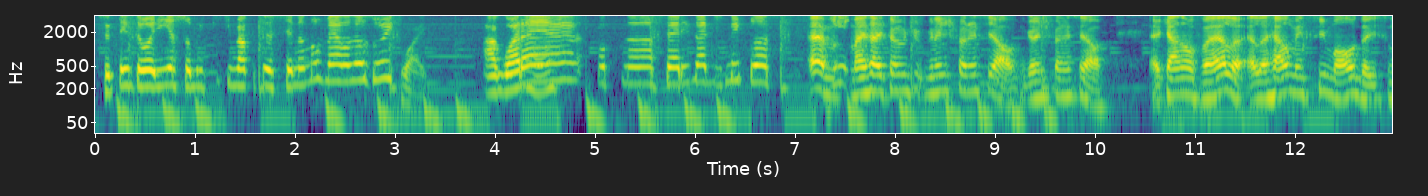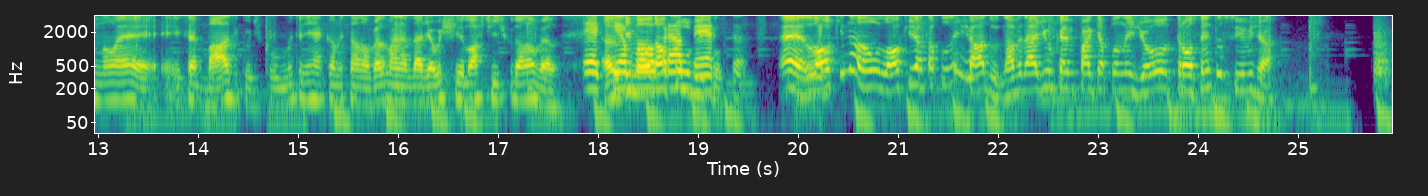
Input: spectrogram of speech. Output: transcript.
Você tem teoria sobre o que, que vai acontecer na novela das oito, uai. Agora Uhum. é na série da Disney Plus. É, E- mas aí tem um grande diferencial, um grande diferencial. É que a novela, ela realmente se molda, isso não é, isso é básico, tipo, muita gente reclama isso na novela, mas na verdade é o estilo artístico da novela. É que Ela é se uma molda ao público. aberta. É. Loki não, Loki já tá planejado. Na verdade, o Kevin Feige já planejou trocentos filmes já. É.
